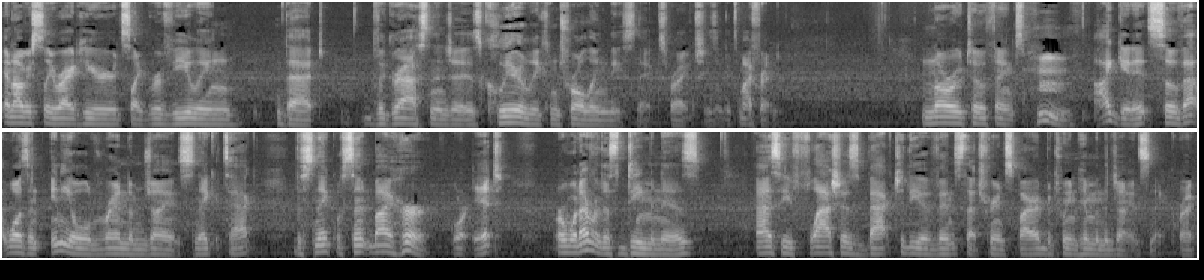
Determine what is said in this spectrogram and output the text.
And obviously, right here, it's like revealing that the grass ninja is clearly controlling these snakes, right? She's like, it's my friend. Naruto thinks, hmm, I get it. So that wasn't any old random giant snake attack. The snake was sent by her, or it, or whatever this demon is, as he flashes back to the events that transpired between him and the giant snake, right?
